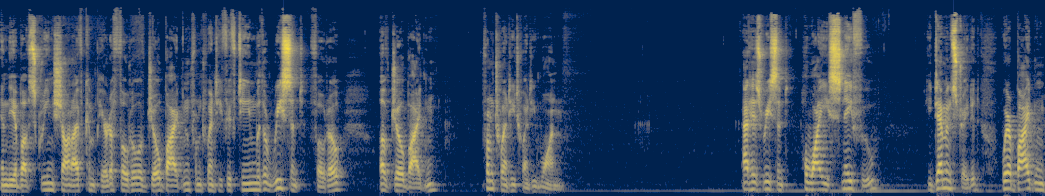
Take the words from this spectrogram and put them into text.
In the above screenshot, I've compared a photo of Joe Biden from 2015 with a recent photo of Joe Biden from 2021. At his recent Hawaii snafu, he demonstrated where Biden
